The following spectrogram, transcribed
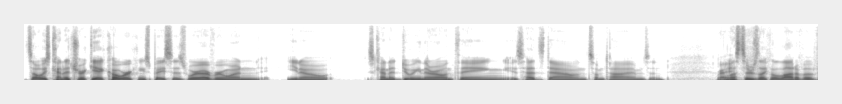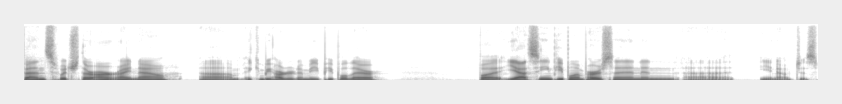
it's always kind of tricky at co-working spaces where everyone, you know, is kind of doing their own thing, is heads down sometimes, and right unless there's like a lot of events, which there aren't right now, um, it can be harder to meet people there. But yeah, seeing people in person and uh, you know just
